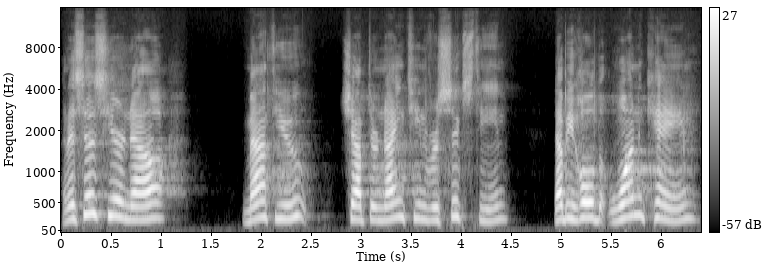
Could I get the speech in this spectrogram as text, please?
And it says here now, Matthew chapter 19, verse 16 Now behold, one came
